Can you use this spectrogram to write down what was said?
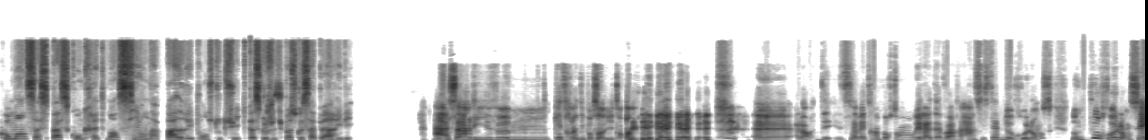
comment ça se passe concrètement si on n'a pas de réponse tout de suite? Parce que je suppose que ça peut arriver. Ah, ça arrive 90% du temps. Euh, alors, ça va être important d'avoir un système de relance. Donc, pour relancer,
